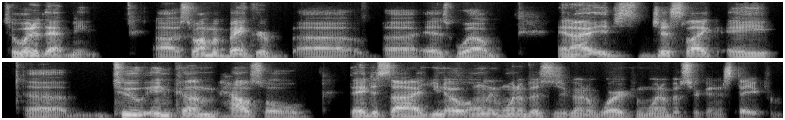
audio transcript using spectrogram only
So, what did that mean? Uh, so I'm a banker uh, uh, as well, and I it's just like a uh, two income household. They decide, you know, only one of us is going to work and one of us are going to stay from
